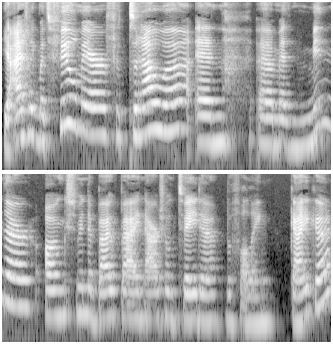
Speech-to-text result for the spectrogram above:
ja, eigenlijk met veel meer vertrouwen en uh, met minder angst, minder buikpijn naar zo'n tweede bevalling kijken.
